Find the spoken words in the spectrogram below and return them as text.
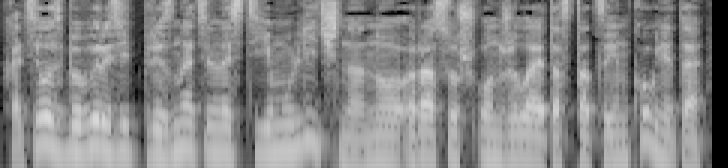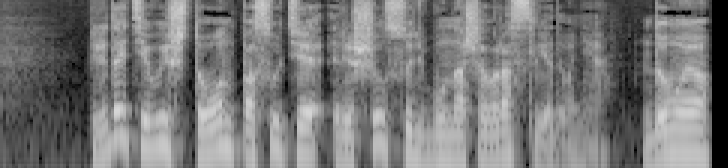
Хотелось бы выразить признательность ему лично, но раз уж он желает остаться инкогнито, передайте вы, что он, по сути, решил судьбу нашего расследования. Думаю,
